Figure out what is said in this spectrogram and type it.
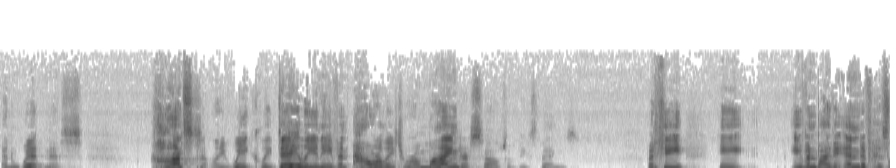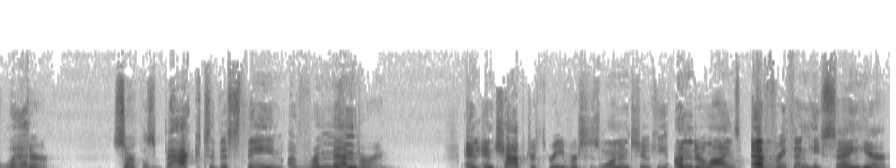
and witness, constantly, weekly, daily, and even hourly to remind ourselves of these things, but he, he even by the end of his letter, circles back to this theme of remembering. And in chapter 3, verses 1 and 2, he underlines everything he's saying here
